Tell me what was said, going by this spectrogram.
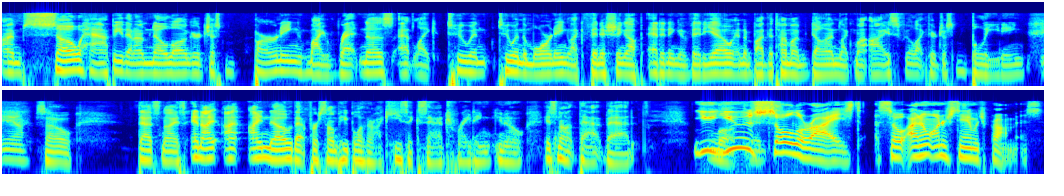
I'm so happy that I'm no longer just burning my retinas at like two in two in the morning, like finishing up editing a video, and by the time I'm done, like my eyes feel like they're just bleeding. Yeah. So that's nice. And I, I, I know that for some people they're like he's exaggerating. You know, it's not that bad. You Look, use solarized, so I don't understand what your problem is.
